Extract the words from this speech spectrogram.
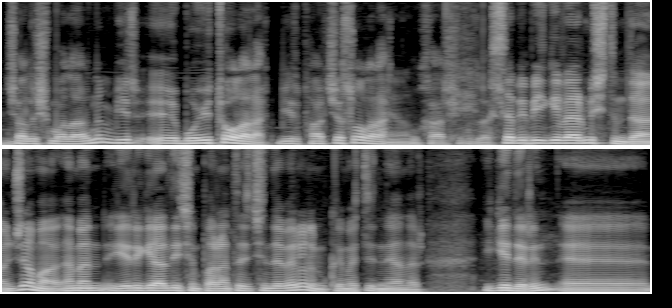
hı. çalışmalarının bir e, boyutu olarak, bir parçası olarak Eyvallah. bu karşımıza Kısa bir bilgi vermiştim daha önce ama hemen yeri geldiği için parantez içinde verelim kıymetli dinleyenler. İGEDER'in eee,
